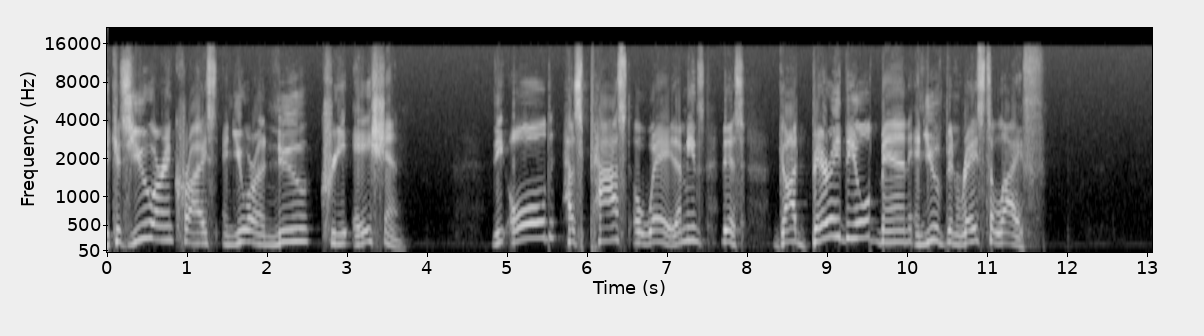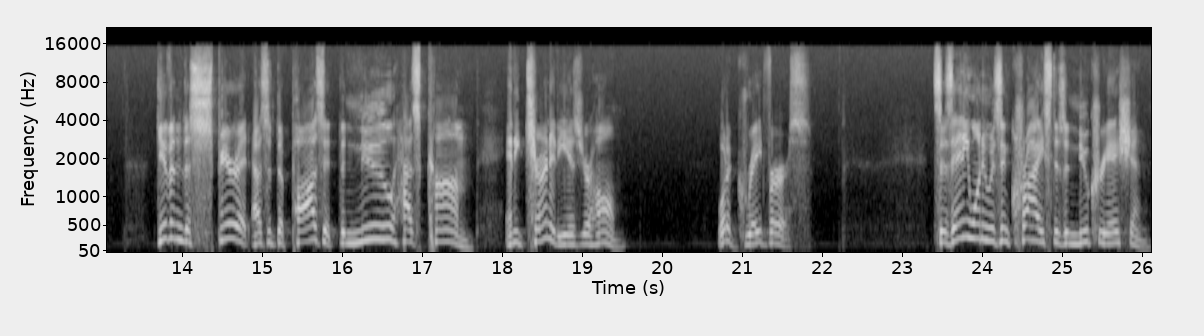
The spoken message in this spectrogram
Because you are in Christ and you are a new creation. The old has passed away. That means this God buried the old man and you have been raised to life. Given the Spirit as a deposit, the new has come, and eternity is your home. What a great verse. It says, Anyone who is in Christ is a new creation.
